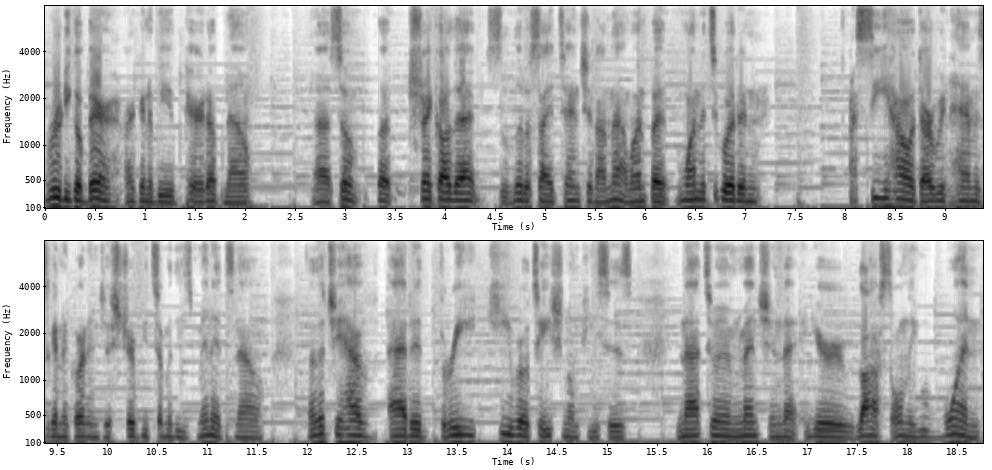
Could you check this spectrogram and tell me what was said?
Rudy Gobert are going to be paired up now. Uh, so, but strike all that. It's a little side tension on that one, but wanted to go ahead and see how Darvin Ham is going to go ahead and distribute some of these minutes now. Now that you have added three key rotational pieces, not to mention that you're lost only one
